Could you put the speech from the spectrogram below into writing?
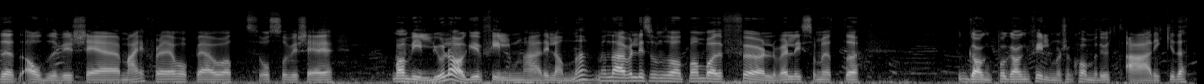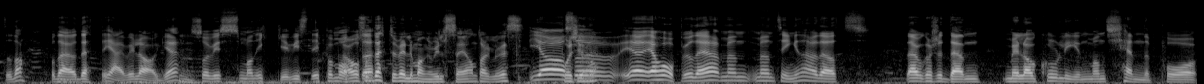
det aldri vil skje meg, for det håper jeg jo at også vil skje Man vil jo lage film her i landet, men det er vel liksom sånn at man bare føler vel liksom at eh, gang på gang filmer som kommer ut, er ikke dette, da. Og det er jo dette jeg vil lage. Så hvis man ikke Hvis det på en måte Det er også dette veldig mange vil se, antageligvis. ja, på altså, kino. jeg, jeg håper jo det, men, men tingen er jo det at det er jo kanskje den melankolien man kjenner på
